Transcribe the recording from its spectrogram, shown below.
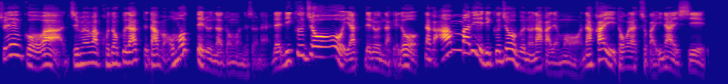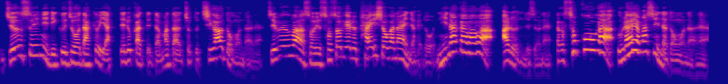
主人公は自分は孤独だって多分思ってるんだと思うんですよね。で、陸上をやってるんだけど、なんかあんまり陸上部の中でも仲いい友達とかいないし、純粋に陸上だけをやってるかって言ったらまたちょっと違うと思うんだよね。自分はそういう注げる対象がないんだけど、蜷川はあるんですよね。だからそこが羨ましいんだと思うんだよね。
